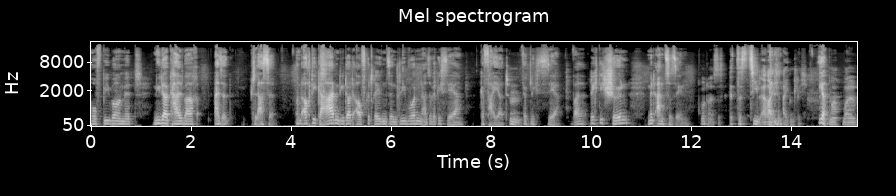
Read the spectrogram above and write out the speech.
Hofbiber mit Niederkalbach. Also klasse. Und auch die Garden, die dort aufgetreten sind, die wurden also wirklich sehr gefeiert. Wirklich sehr. War richtig schön mit anzusehen. Gut, dann ist das, ist das Ziel erreicht eigentlich. Ja. Na, weil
